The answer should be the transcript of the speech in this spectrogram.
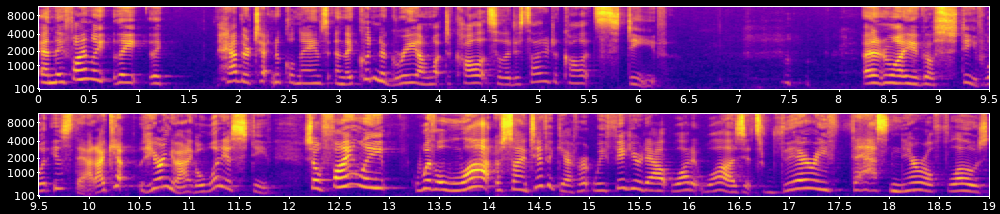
And they finally they, they had their technical names and they couldn't agree on what to call it, so they decided to call it Steve. And well, you go, Steve, what is that? I kept hearing about it. I go, what is Steve? So finally, with a lot of scientific effort, we figured out what it was. It's very fast, narrow flows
